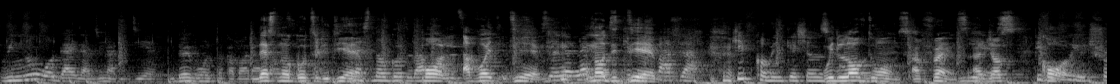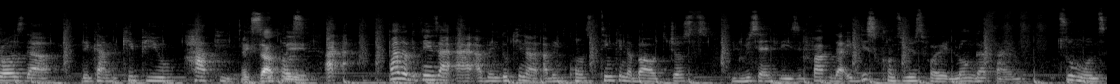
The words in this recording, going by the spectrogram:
we know what guys are doing at the DM. We don't even want to talk about that. Let's not go to the DM. Let's not go to that. Paul, part. avoid the DM. So let- let's not the just keep the DM. keep communications With loved ones and friends. And just people call. who you trust that they can keep you happy. Exactly. I, I- part of the things I, I, I've been looking at, I've been thinking about just recently is the fact that if this continues for a longer time, two months,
